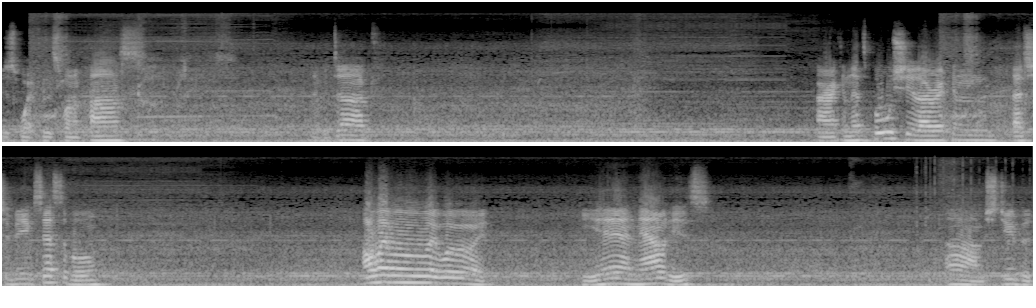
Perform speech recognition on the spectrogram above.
Me just wait for this one to pass. We duck. I reckon that's bullshit. I reckon that should be accessible. Oh, wait, wait, wait, wait, wait, wait. Yeah, now it is. Oh, I'm stupid.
